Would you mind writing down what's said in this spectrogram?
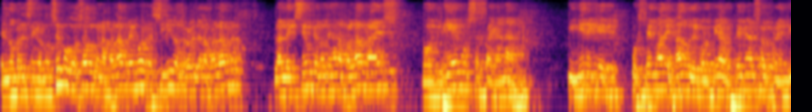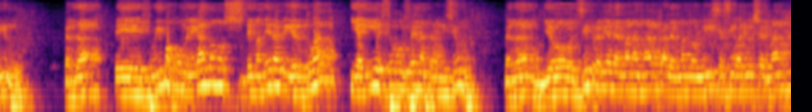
el nombre del Señor. Nos hemos gozado con la palabra, hemos recibido a través de la palabra. La lección que nos deja la palabra es golpeemos hasta ganar. Y mire que usted no ha dejado de golpear, usted me ha sorprendido, ¿verdad? Eh, estuvimos congregándonos de manera virtual y ahí estuvo usted en la transmisión. ¿Verdad? Yo siempre vi a la hermana Marta, al hermano Luis y así varios hermanos.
